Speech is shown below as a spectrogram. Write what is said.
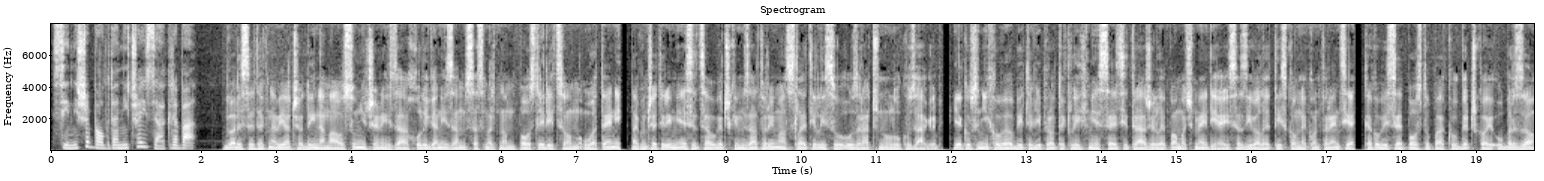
Siniše Bogdanića iz Zagreba. Dvadesetak navijača Dinama osumnjičenih za huliganizam sa smrtnom posljedicom u Ateni nakon četiri mjeseca u grčkim zatvorima sletili su u zračnu luku Zagreb. Iako su njihove obitelji proteklih mjeseci tražile pomoć medija i sazivale tiskovne konferencije kako bi se postupak u Grčkoj ubrzao,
